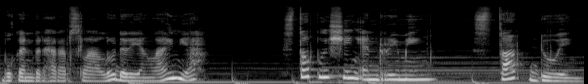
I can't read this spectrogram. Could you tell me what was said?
bukan berharap selalu dari yang lain ya. Stop wishing and dreaming, start doing.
